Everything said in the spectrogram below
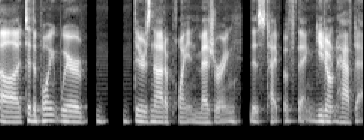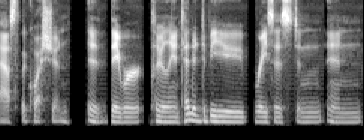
Uh, to the point where there's not a point in measuring this type of thing. You don't have to ask the question. They were clearly intended to be racist and and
